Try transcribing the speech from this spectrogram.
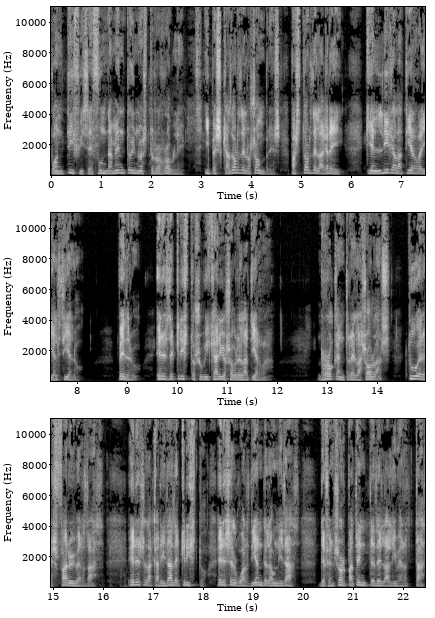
pontífice, fundamento y nuestro roble, y pescador de los hombres, pastor de la grey, quien liga la tierra y el cielo. Pedro, eres de Cristo su vicario sobre la tierra. Roca entre las olas, tú eres faro y verdad. Eres la caridad de Cristo, eres el guardián de la unidad, defensor patente de la libertad.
